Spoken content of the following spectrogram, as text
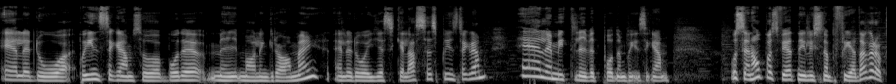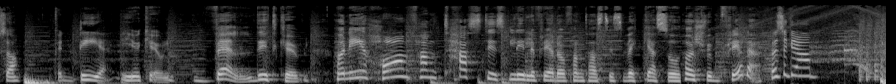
eller då på Instagram så både mig Malin Gramer eller då Jessica Lasses på Instagram eller Mittlivet-podden på Instagram. Och sen hoppas vi att ni lyssnar på fredagar också, för det är ju kul. Väldigt kul. Hörni, ha en fantastisk lillefredag och fantastisk vecka så hörs vi på fredag. Puss och kram!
